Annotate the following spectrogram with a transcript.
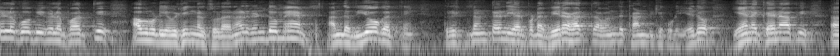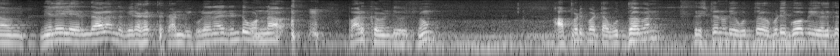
ஏழு கோபிகளை பார்த்து அவருடைய விஷயங்கள் சொல்கிறதுனால ரெண்டுமே அந்த வியோகத்தை கிருஷ்ணன்ட்டு ஏற்பட்ட விரகத்தை வந்து காண்பிக்கக்கூடிய ஏதோ ஏனக்கேனாப்பி நிலையில் இருந்தாலும் அந்த விரகத்தை காண்பிக்கக்கூடிய. ரெண்டும் ஒன்றா பார்க்க வேண்டிய விஷயம். அப்படிப்பட்ட உத்தவன் கிருஷ்ணனுடைய உத்தரவுப்படி கோபிகளுக்கு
